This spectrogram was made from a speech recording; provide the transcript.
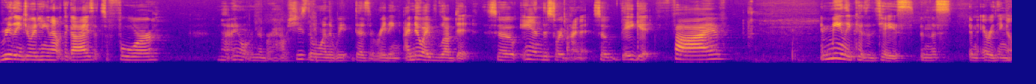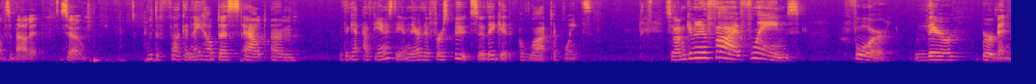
really enjoyed hanging out with the guys. It's a four. I don't remember how. She's the one that we does the rating. I know I loved it. So and the story behind it. So they get five, and mainly because of the taste and this and everything else about it. So what the fuck? And they helped us out. Um, with Afghanistan. They're the first boots, so they get a lot of points. So I'm giving it a five flames for their bourbon.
